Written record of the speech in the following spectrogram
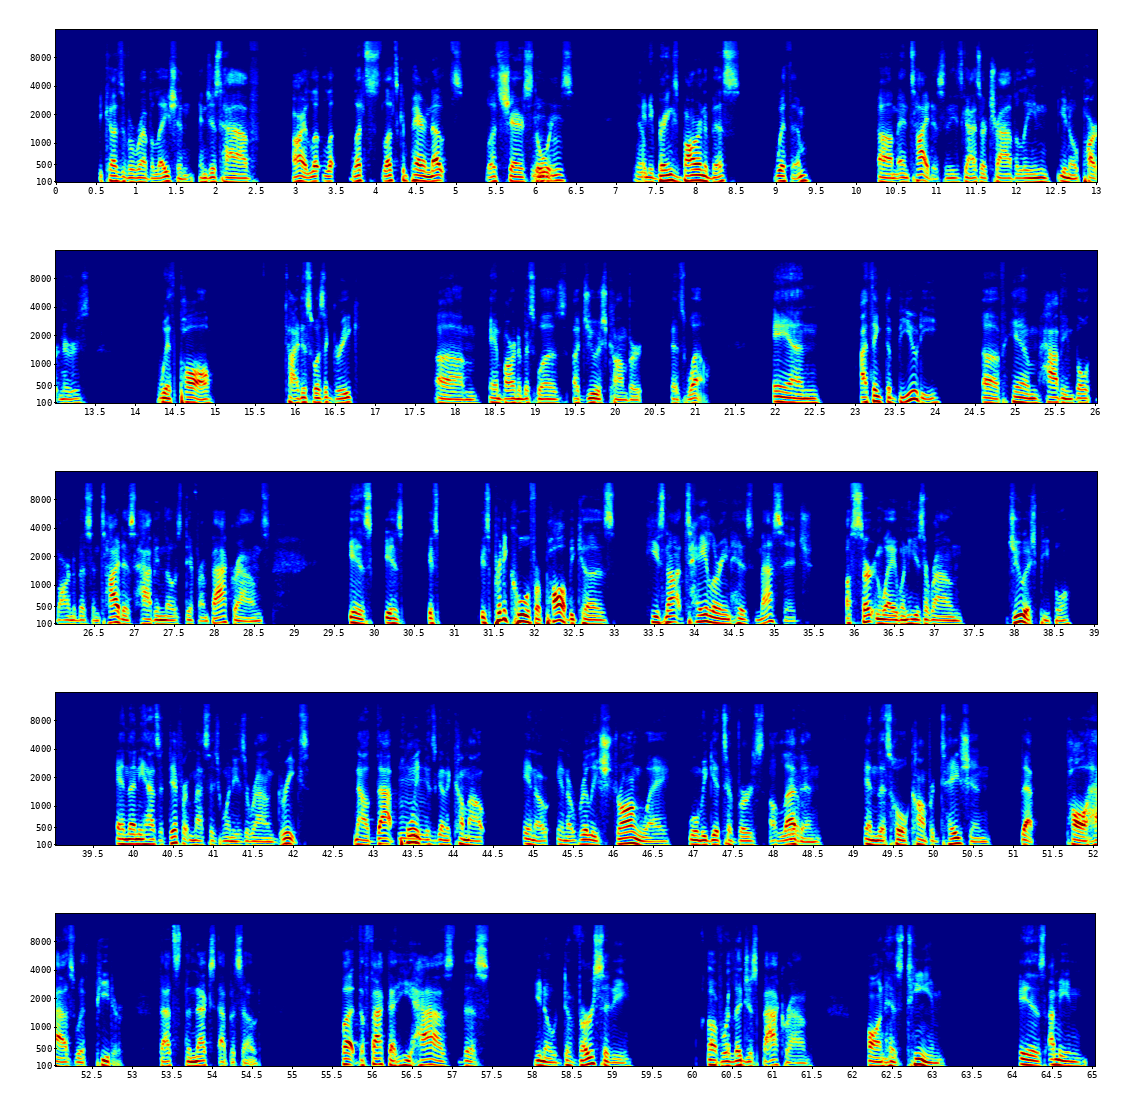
because of a revelation and just have all right, let, let, let's let's compare notes. Let's share mm-hmm. stories. Mm-hmm. Yep. And he brings Barnabas with him um, and Titus. And these guys are traveling, you know, partners with Paul. Titus was a Greek, um, and Barnabas was a Jewish convert as well. And I think the beauty of him having both Barnabas and Titus having those different backgrounds is is is is pretty cool for Paul because he's not tailoring his message a certain way when he's around Jewish people and then he has a different message when he's around Greeks. Now that point mm. is going to come out in a in a really strong way when we get to verse 11 yep. in this whole confrontation that Paul has with Peter. That's the next episode. But the fact that he has this, you know, diversity of religious background on his team is, I mean,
